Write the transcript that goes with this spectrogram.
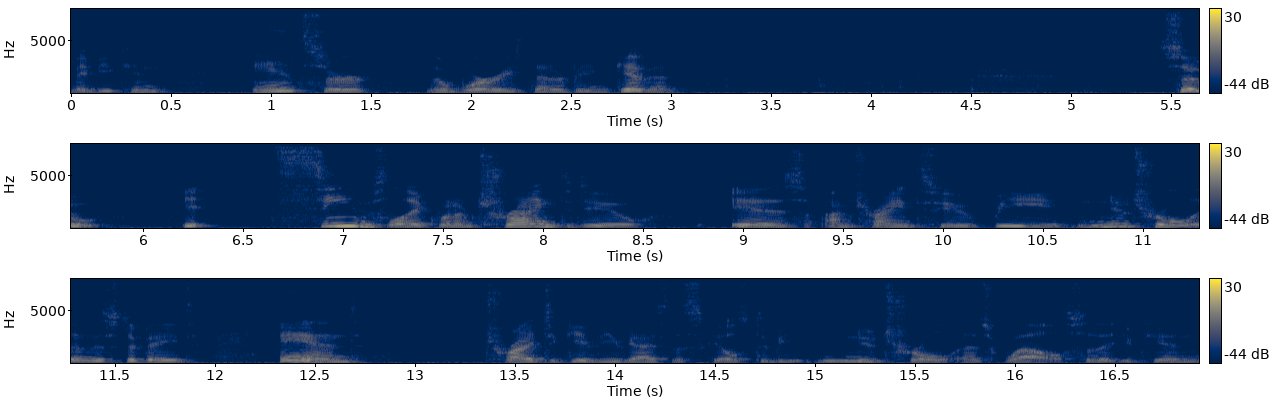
Maybe you can answer the worries that are being given. So it seems like what I'm trying to do is I'm trying to be neutral in this debate and try to give you guys the skills to be neutral as well so that you can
